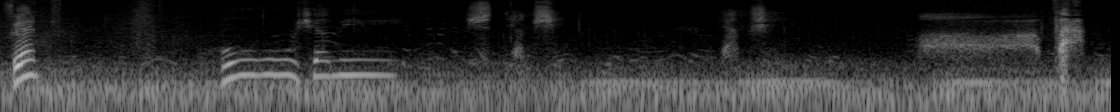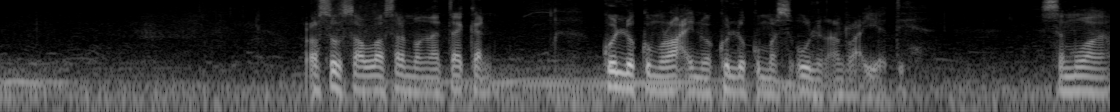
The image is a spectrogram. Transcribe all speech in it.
Fian Oh, Jami. Rasul sallallahu alaihi wasallam mengatakan kullukum ra'in wa kullukum mas'ulun an ra'iyatih. Semua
